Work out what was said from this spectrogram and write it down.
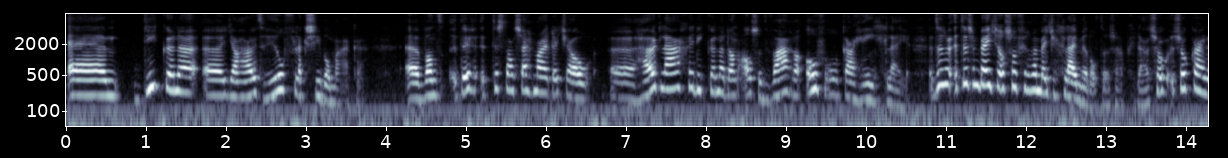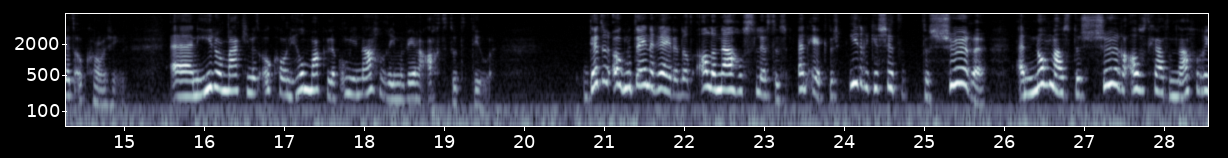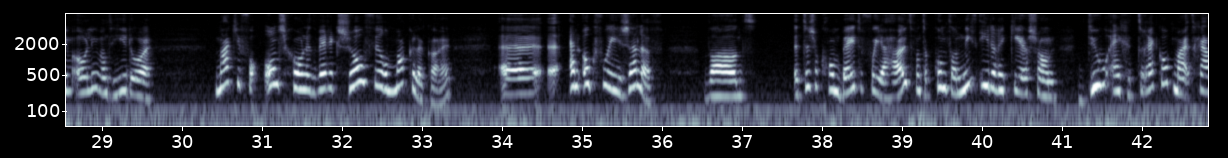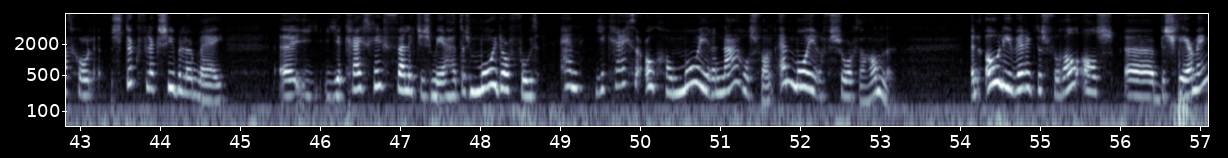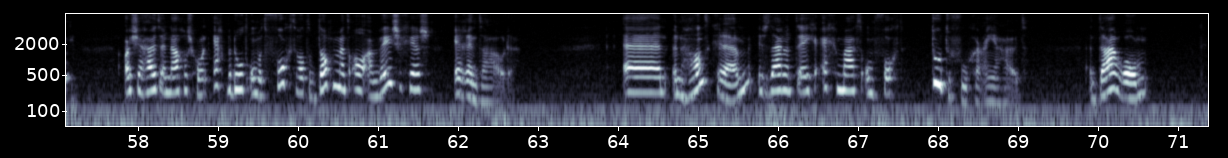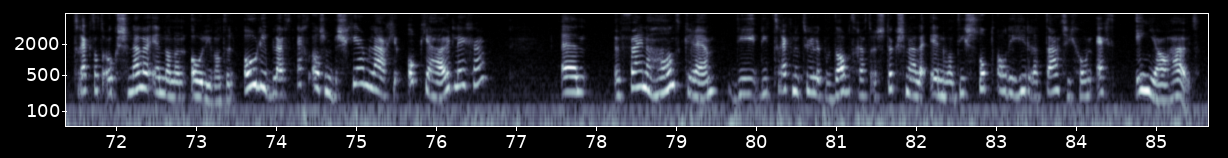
En die kunnen uh, je huid heel flexibel maken. Uh, want het is, het is dan zeg maar dat jouw uh, huidlagen, die kunnen dan als het ware over elkaar heen glijden. Het is, het is een beetje alsof je er een beetje glijmiddel tussen hebt gedaan. Zo, zo kan je het ook gewoon zien. En hierdoor maak je het ook gewoon heel makkelijk om je nagelriemen weer naar achter toe te duwen. Dit is ook meteen de reden dat alle nagelstylistes en ik dus iedere keer zitten te zeuren. En nogmaals te zeuren als het gaat om nagelriemolie. Want hierdoor maak je voor ons gewoon het werk zoveel makkelijker. Uh, en ook voor jezelf. Want het is ook gewoon beter voor je huid. Want er komt dan niet iedere keer zo'n duw en getrek op. Maar het gaat gewoon een stuk flexibeler mee. Uh, je krijgt geen velletjes meer. Het is mooi doorvoed. En je krijgt er ook gewoon mooiere nagels van. En mooiere verzorgde handen. een olie werkt dus vooral als bescherming. Als je huid en nagels gewoon echt bedoelt om het vocht wat op dat moment al aanwezig is, erin te houden. En een handcrème is daarentegen echt gemaakt om vocht toe te voegen aan je huid. En daarom trekt dat ook sneller in dan een olie. Want een olie blijft echt als een beschermlaagje op je huid liggen. En een fijne handcrème, die, die trekt natuurlijk wat dat betreft een stuk sneller in. Want die stopt al die hydratatie gewoon echt in jouw huid.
